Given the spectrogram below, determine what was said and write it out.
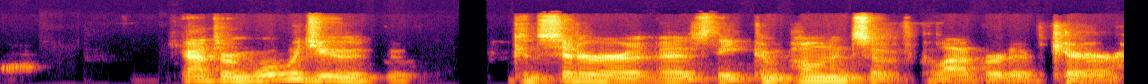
that. Kathryn, what would you consider as the components of collaborative care?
